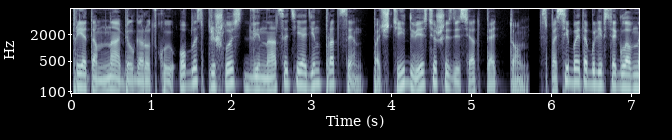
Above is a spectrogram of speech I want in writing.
при этом на Белгородскую область пришлось 12,1%, почти 265 тонн. Спасибо, это были все главные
